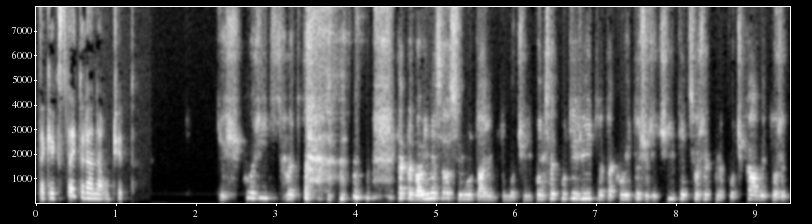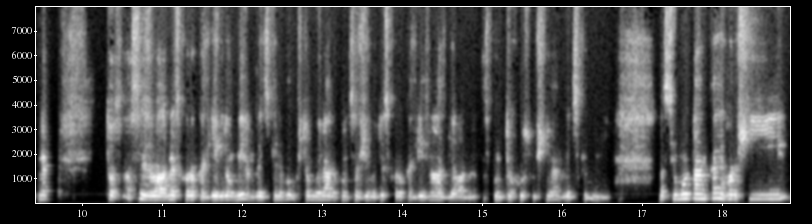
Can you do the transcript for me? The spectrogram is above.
Tak jak se tady to dá naučit? Těžko říct, hleďte. Takhle bavíme se o simultánním tlumočení. Konsekutivní to je takový to, že řečník něco řekne, počká, vy to řekne to asi zvládne skoro každý, kdo umí anglicky, nebo už to možná dokonce v životě skoro každý z nás dělá, kdo aspoň trochu slušně anglicky umí. Ta simultánka je horší,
